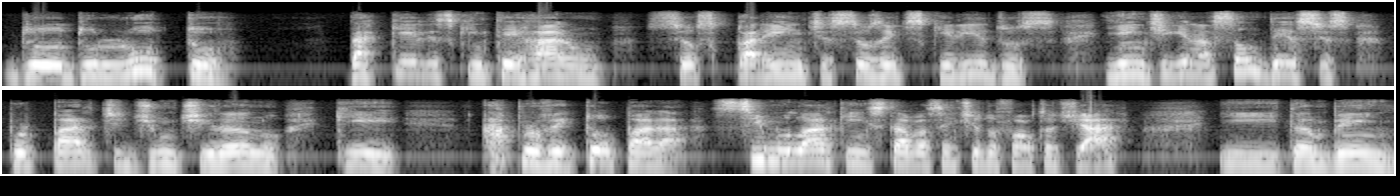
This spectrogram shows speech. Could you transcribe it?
do, do luto daqueles que enterraram seus parentes, seus entes queridos, e a indignação destes por parte de um tirano que aproveitou para simular quem estava sentindo falta de ar e também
